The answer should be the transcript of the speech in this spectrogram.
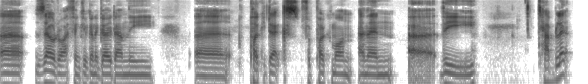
uh, Zelda, I think, are going to go down the uh, Pokedex for Pokemon, and then uh, the tablet.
